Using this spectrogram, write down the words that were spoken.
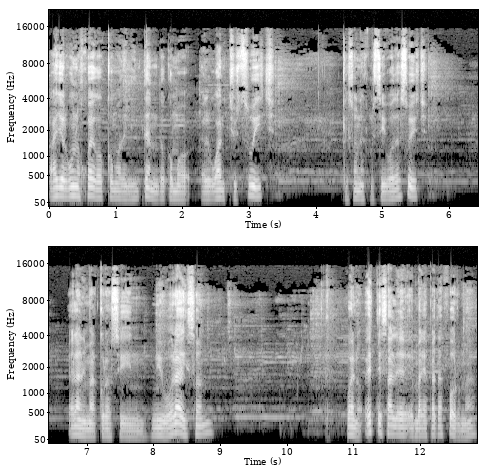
hay algunos juegos como de Nintendo, como el One to Switch, que son exclusivos de Switch. El Animal Crossing New Horizon. Bueno, este sale en varias plataformas,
